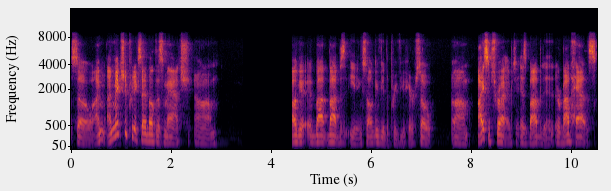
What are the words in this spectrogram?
So I'm I'm actually pretty excited about this match. Um, I'll get Bob Bob's eating, so I'll give you the preview here. So um, I subscribed as Bob did or Bob has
